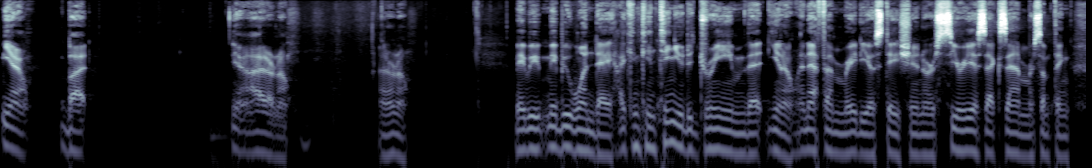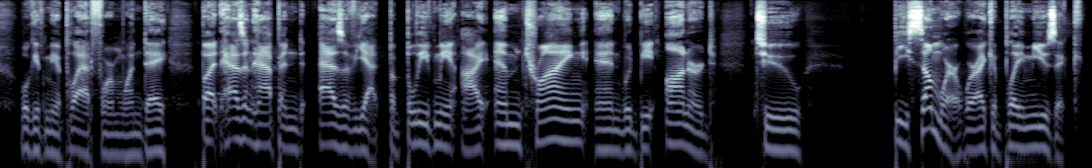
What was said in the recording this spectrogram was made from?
you know, but, yeah, I don't know. I don't know. Maybe maybe one day I can continue to dream that you know an FM radio station or Sirius XM or something will give me a platform one day, but hasn't happened as of yet. But believe me, I am trying and would be honored to be somewhere where I could play music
